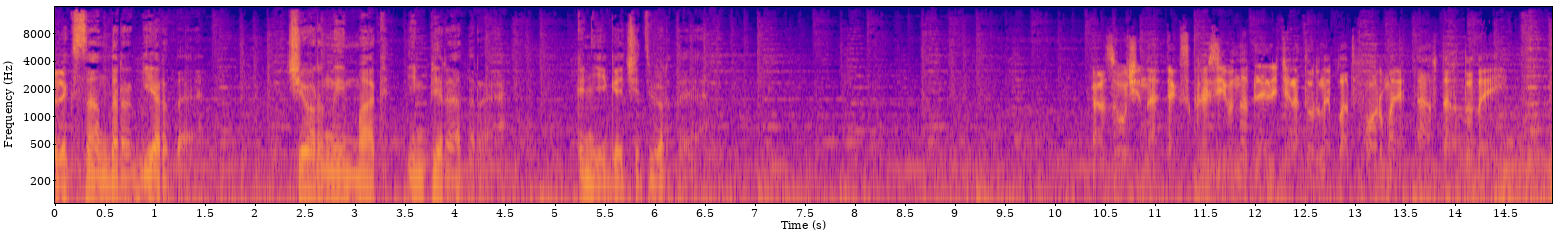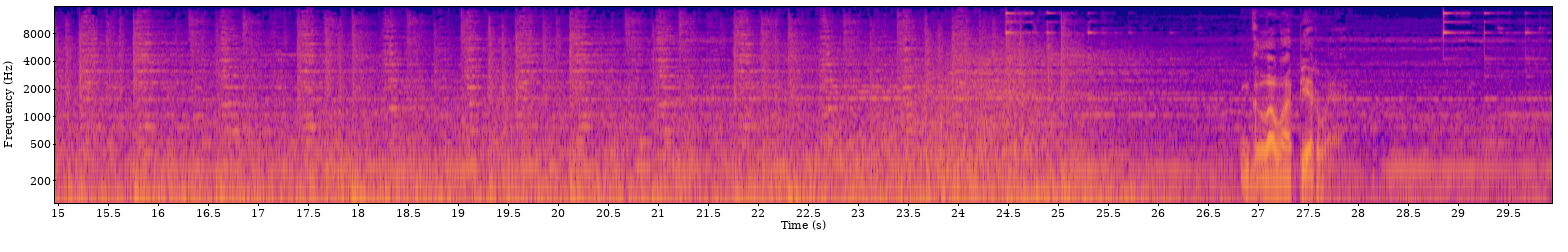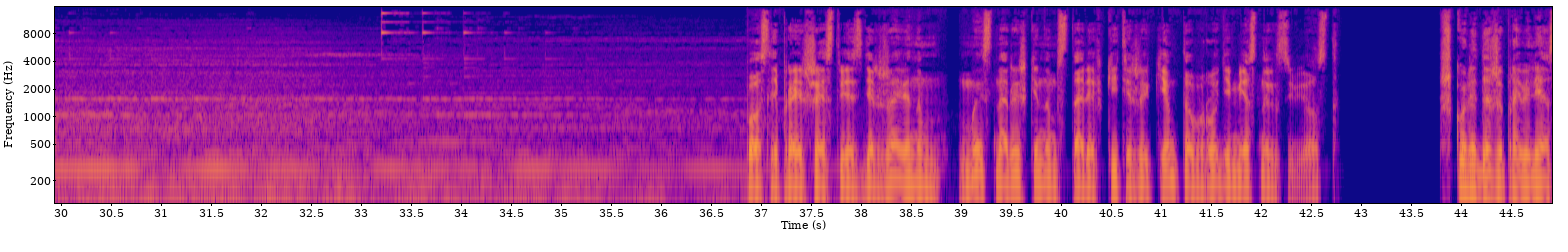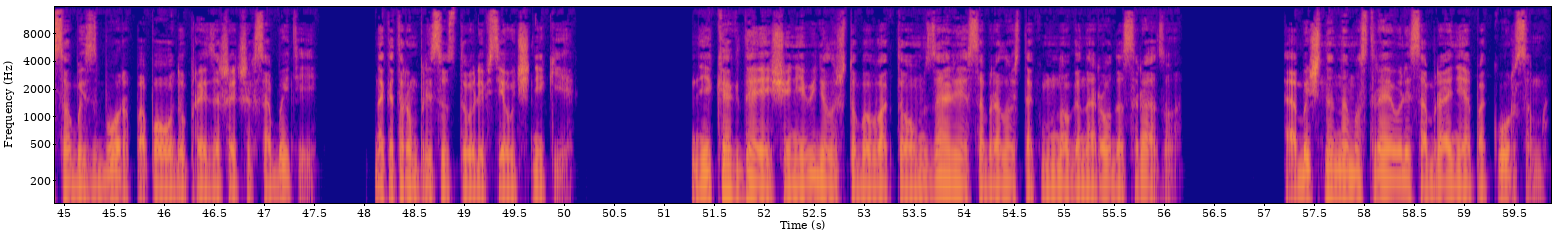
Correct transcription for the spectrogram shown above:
Александр Герда. Черный маг императора. Книга четвертая. Озвучено эксклюзивно для литературной платформы Автор Today. Глава первая. После происшествия с Державиным мы с Нарышкиным стали в Китеже кем-то вроде местных звезд. В школе даже провели особый сбор по поводу произошедших событий, на котором присутствовали все ученики. Никогда еще не видел, чтобы в актовом зале собралось так много народа сразу. Обычно нам устраивали собрания по курсам,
